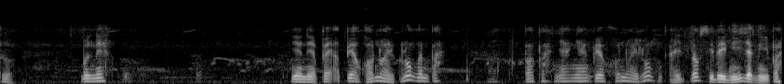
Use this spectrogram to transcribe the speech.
ถอะเบิ่งเนี่ยเนี่ยเนี่ยไปเอาเปียวเขาหน่อยลงกันปะปะปะยางยางเปียวเขาหน่อยลงไอ้เราสิได้หนีจากนี่ปะ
